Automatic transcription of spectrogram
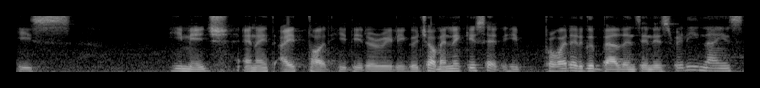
his image, and I I thought he did a really good job. And like you said, he provided a good balance in this really nice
